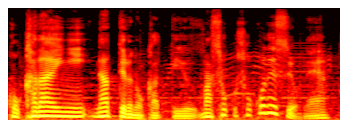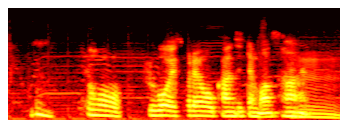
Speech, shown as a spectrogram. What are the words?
こう課題になってるのかっていう、まあ、そこそこですよね。そう、すごいそれを感じてます。はい。うん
